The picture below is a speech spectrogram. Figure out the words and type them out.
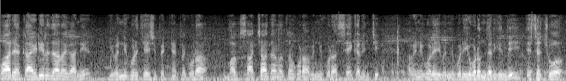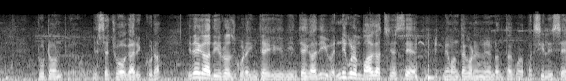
వారి యొక్క ఐడియల ద్వారా కానీ ఇవన్నీ కూడా చేసి పెట్టినట్లు కూడా మాకు సాక్ష్యాధారాలతో కూడా అవన్నీ కూడా సేకరించి అవన్నీ కూడా ఇవన్నీ కూడా ఇవ్వడం జరిగింది. ఎస్హెచ్ఓ టూ టౌన్ ఎస్హెచ్ఓ గారికి కూడా. ఇదే కాదు ఈరోజు కూడా ఇంతే ఇంతే కాదు ఇవన్నీ కూడా బాగా చేస్తే మేమంతా కూడా నేనంతా కూడా పరిశీలిస్తే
